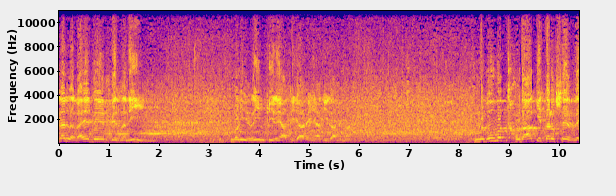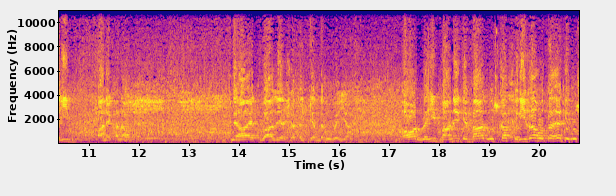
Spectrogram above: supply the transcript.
الغیب بزنی بڑی عظیم چیزیں آتی جا رہی ہیں عزیزہ مہمان نبوت خدا کی طرف سے وہی پانے کا نام ہے۔ نہایت واضح شکل کے اندر وہ وہی آتی اور وہی پانے کے بعد اس کا فریضہ ہوتا ہے کہ اس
